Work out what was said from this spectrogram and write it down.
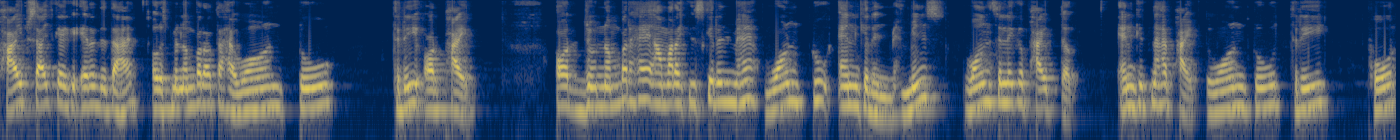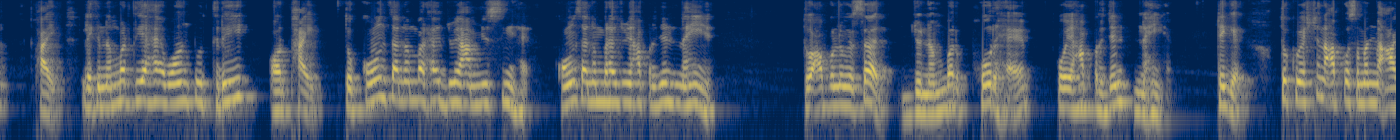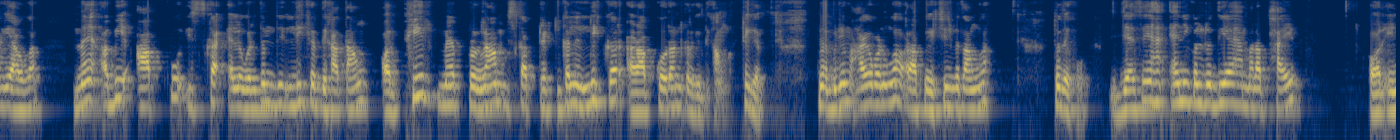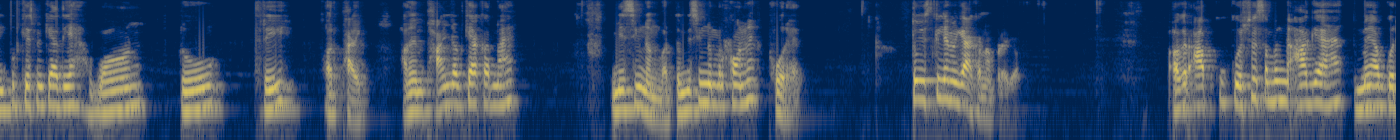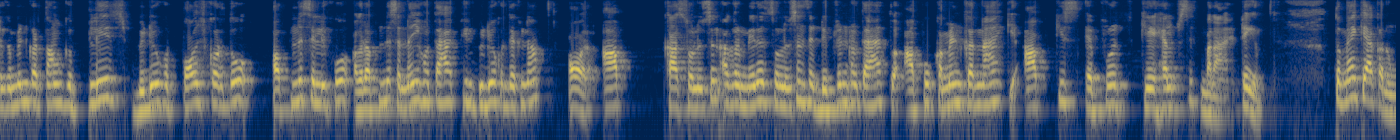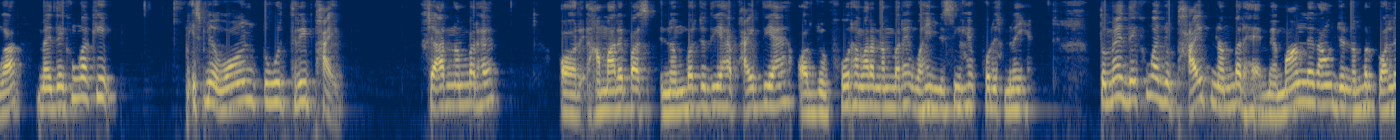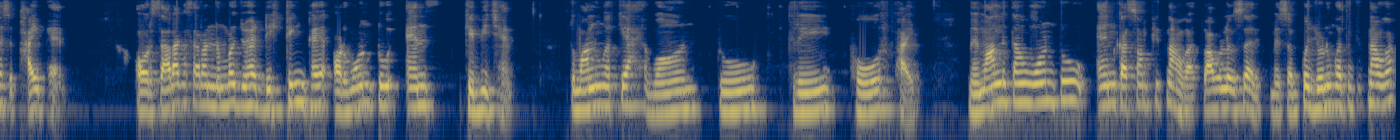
फाइव साइज़ का एक एरर देता है और उसमें नंबर आता है वन टू थ्री और फाइव और जो नंबर है हमारा किसके रेंज में है? वन टू एन के रेंज में। मीन्स वन से लेकर फाइव तक। एन कितना है? फाइव तो one two three four five लेकिन नंबर दिया है वन टू थ्री और फाइव तो कौन सा नंबर है जो यहाँ मिसिंग है? कौन सा नंबर है जो यहाँ प्रेजेंट नहीं है? तो आप बोलोगे, सर, जो नंबर फोर है, वो यहाँ प्रेजेंट नहीं है। ठीक है? तो क्वेश्चन आपको समझ में आ गया होगा। मैं अभी आपको इसका एल्गोरिथम लिख कर दिखाता हूँ और फिर मैं प्रोग्राम इसका प्रैक्टिकली लिख कर और आपको रन करके दिखाऊँगा, ठीक है? तो मैं वीडियो में आगे बढ़ूँगा और आपको एक चीज़ बताऊँगा। तो देखो, जैसे यहाँ एन इक्वल टू दिया है हमारा फाइव और इनपुट केस में क्या दिया है? वन टू थ्री और फाइव हमें फाइंड आउट क्या करना है? मिसिंग नंबर तो मिसिंग नंबर कौन है? फोर है। तो इसके लिए हमें क्या करना पड़ेगा? अगर आपको क्वेश्चन समझ में आ गया है तो मैं आपको रिकमेंड करता हूँ कि प्लीज़ वीडियो को पॉज कर दो, अपने से लिखो। अगर अपने से नहीं होता है, फिर वीडियो को देखना। और आपका सॉल्यूशन अगर मेरे सॉल्यूशन से डिफरेंट होता है तो आपको कमेंट करना है कि आप किस अप्रोच के हेल्प से बनाएँ, ठीक है? तो मैं क्या करूँगा? मैं देखूँगा कि इसमें वन टू थ्री फाइव चार नंबर है। और हमारे पास नंबर जो दिया है फाइव दिया है। और जो फोर हमारा नंबर है, वही मिसिंग है फोर इसमें नहीं है। तो मैं देखूँगा जो फाइव नंबर है, मैं मान ले रहा हूँ जो नंबर पहले से फाइव है, और सारा का सारा नंबर जो है डिस्टिंक्ट है और वन टू एन के बीच है। तो मान लूँगा क्या है? One two three four five मैं मान लेता हूँ वन टू एन का सम कितना होगा? तो आप बोलोगे, सर, मैं सबको जोड़ूँगा तो कितना होगा?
